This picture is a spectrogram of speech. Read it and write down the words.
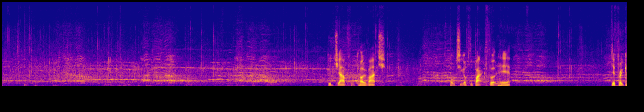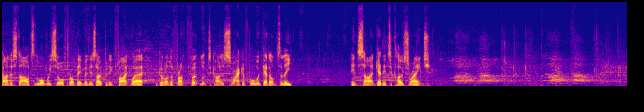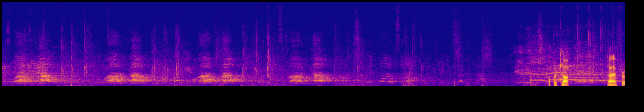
Good jab from Kovac. Boxing off the back foot here. Different kind of style to the one we saw from him in his opening fight where he got on the front foot, looked to kind of swagger forward, get onto the inside, get into close range. Uppercut there from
